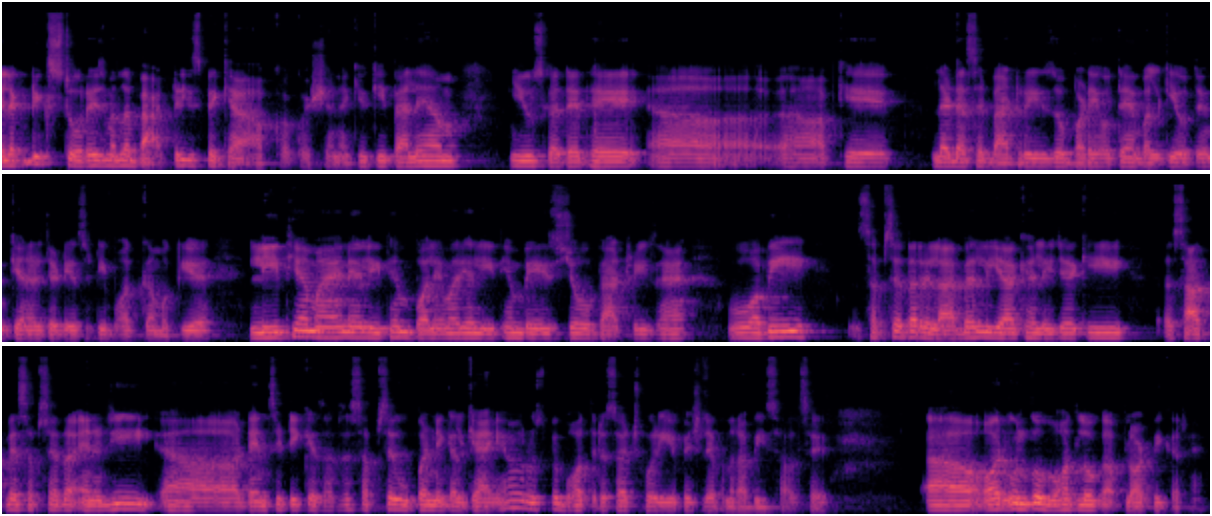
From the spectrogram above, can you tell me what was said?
इलेक्ट्रिक स्टोरेज मतलब बैटरीज पे क्या आपका क्वेश्चन है? क्योंकि पहले हम यूज़ करते थे आपके लेड एसिड बैटरीज जो बड़े होते हैं बल्कि होते हैं, उनकी एनर्जी डेंसिटी बहुत कम होती है। लिथियम आयन या लिथियम पॉलीमर या लिथियम बेस्ड जो बैटरीज हैं, वो अभी सबसे ज़्यादा रिलायबल या कह लीजिए कि साथ में सबसे ज़्यादा एनर्जी डेंसिटी के हिसाब से सबसे ऊपर निकल के आई हैं और उस पर बहुत रिसर्च हो रही है पिछले पंद्रह बीस साल से। और उनको बहुत लोग अपलोड भी कर रहे हैं।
